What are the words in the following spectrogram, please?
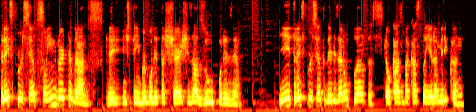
3% são invertebrados, que aí a gente tem borboleta Xerxes azul, por exemplo. E 3% deles eram plantas, que é o caso da castanheira americana.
